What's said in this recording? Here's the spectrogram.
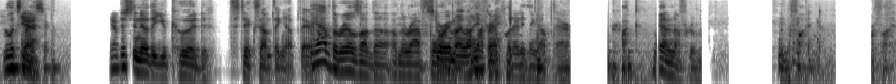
It looks Yeah. nicer. Just to know that you could stick something up there. I have the rails on the on the raft. Story of my but I'm life, not going right? to put anything up there. Fuck, we got enough room. We're fine. We're fine.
